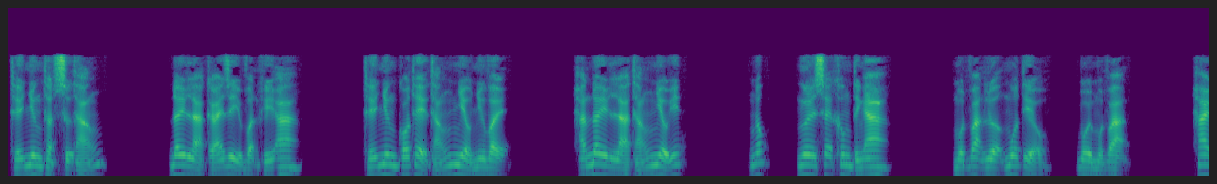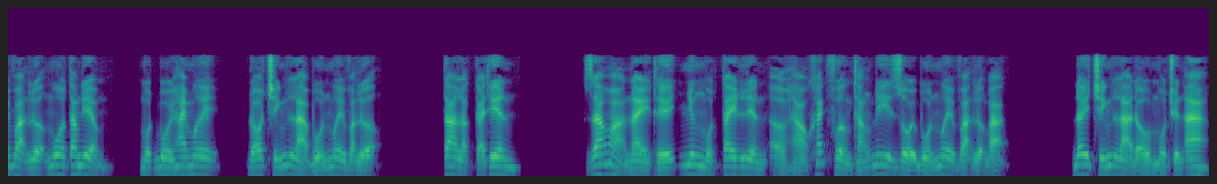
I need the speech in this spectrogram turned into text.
Thế nhưng thật sự thắng. Đây là cái gì vận khí A? Thế nhưng có thể thắng nhiều như vậy. Hắn đây là thắng nhiều ít. Ngốc, ngươi sẽ không tính A. Một vạn lượng mua tiểu, bồi một vạn. Hai vạn lượng mua tam điểm, một bồi hai mươi, đó chính là bốn mươi vạn lượng. Ta là cái thiên. Gia hỏa này thế nhưng một tay liền ở hào khách phường thắng đi rồi 40 vạn lượng bạc. Đây chính là đầu một chuyến A.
